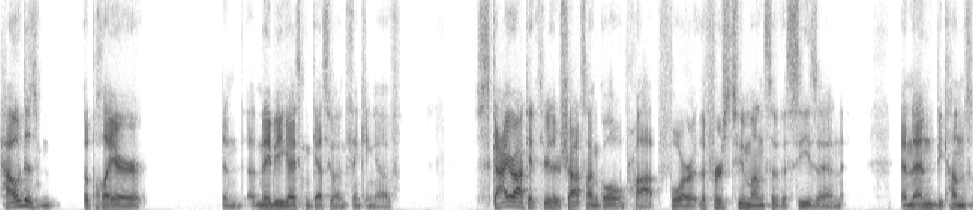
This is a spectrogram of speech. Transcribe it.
How does a player, and uh, maybe you guys can guess who I'm thinking of, skyrocket through their shots on goal prop for the first two months of the season, and then becomes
